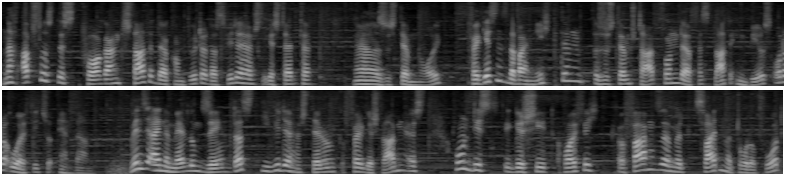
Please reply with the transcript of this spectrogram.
Nach Abschluss des Vorgangs startet der Computer das wiederhergestellte äh, System neu. Vergessen Sie dabei nicht, den Systemstart von der Festplatte in BIOS oder UEFI zu ändern. Wenn Sie eine Meldung sehen, dass die Wiederherstellung fehlgeschlagen ist und dies geschieht häufig, fahren Sie mit der zweiten Methode fort.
